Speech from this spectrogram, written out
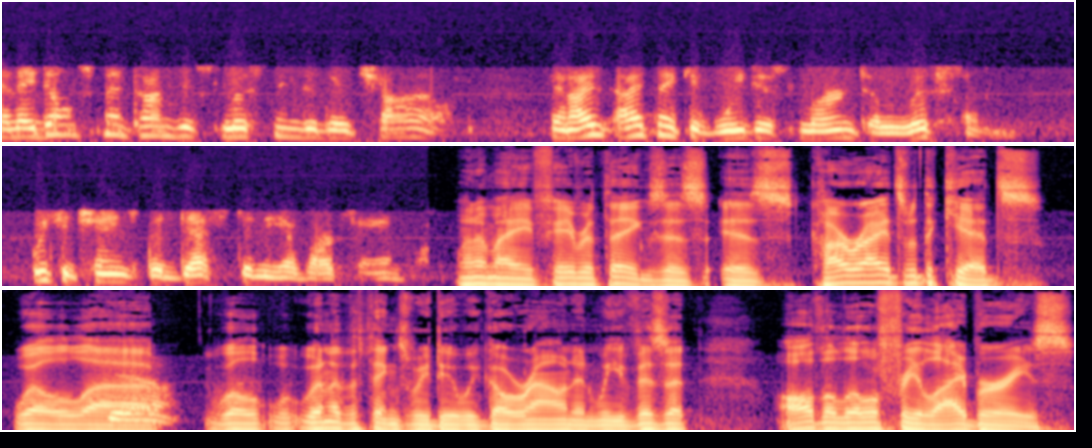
and they don't spend time just listening to their child. And I, I think if we just learn to listen, we could change the destiny of our family. One of my favorite things is is car rides with the kids. We'll, uh, yeah. we'll, one of the things we do, we go around and we visit all the little free libraries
